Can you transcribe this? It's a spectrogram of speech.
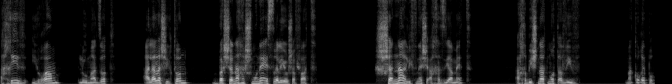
אחיו, יורם, לעומת זאת, עלה לשלטון בשנה ה-18 ליהושפט, שנה לפני שאחזיה מת, אך בשנת מות אביו. מה קורה פה?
